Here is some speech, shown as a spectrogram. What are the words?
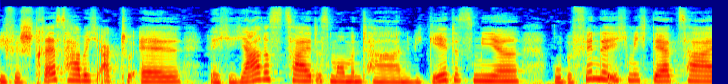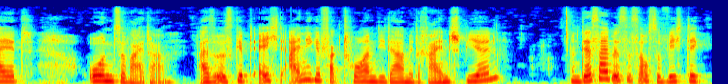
wie viel Stress habe ich aktuell, welche Jahreszeit ist momentan, wie geht es mir, wo befinde ich mich derzeit und so weiter. Also es gibt echt einige Faktoren, die da mit reinspielen. Und deshalb ist es auch so wichtig,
